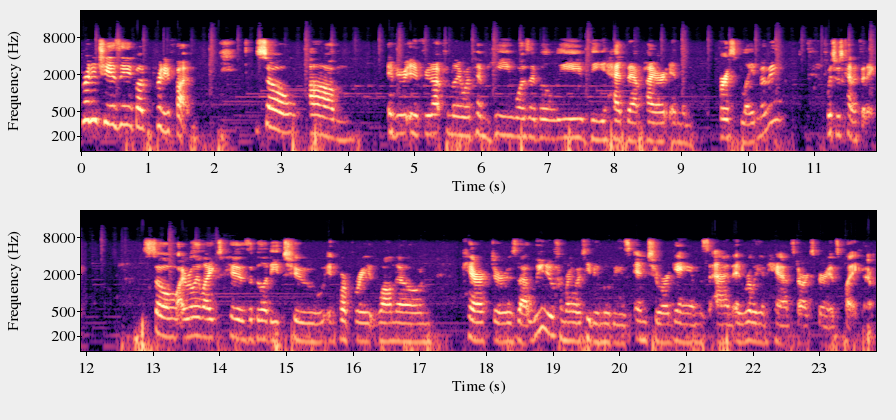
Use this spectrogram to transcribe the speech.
pretty cheesy, but pretty fun. So, um, if you're if you're not familiar with him, he was, I believe, the head vampire in the first Blade movie, which was kind of fitting. So I really liked his ability to incorporate well-known characters that we knew from regular TV movies into our games, and it really enhanced our experience playing them.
